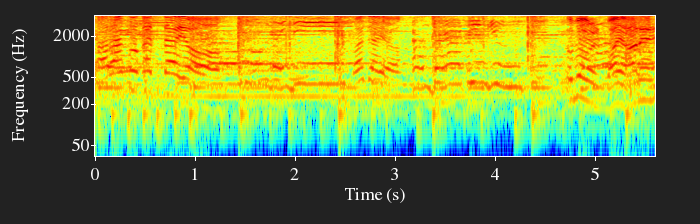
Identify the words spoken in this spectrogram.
잘한 것 같아요 맞아요 음악을 많이 안 해?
